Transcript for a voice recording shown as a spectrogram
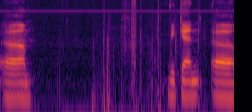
um, we can uh,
